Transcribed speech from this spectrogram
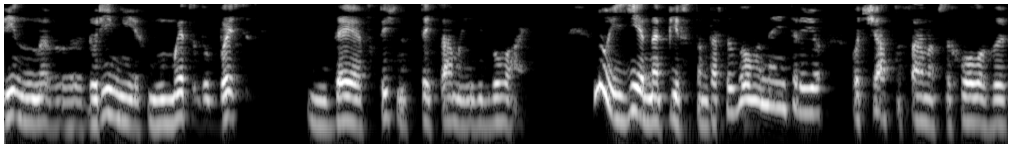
він е, дорівнює методу бесід, де фактично те саме і відбувається. Ну і є напівстандартизоване інтерв'ю. От часто саме психологи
